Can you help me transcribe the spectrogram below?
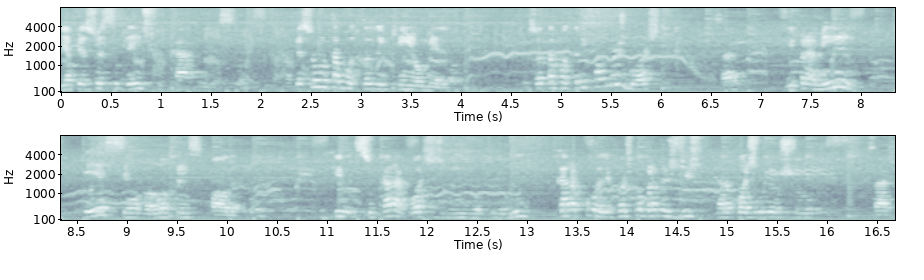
e a pessoa se identificar com você. A pessoa não está botando em quem é o melhor, pessoa está botando em mais gosta, sabe? E para mim, esse é o valor principal da coisa. Porque se o cara gosta de mim, em mim, o cara, pô, ele pode comprar meus discos, o cara pode ir no meu show, sabe?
